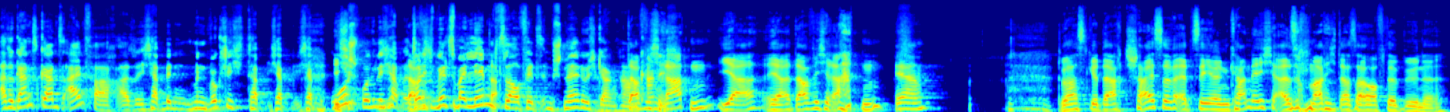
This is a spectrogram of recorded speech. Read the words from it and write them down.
Also ganz, ganz einfach. Also ich hab, bin, bin wirklich, hab, ich habe, ich habe ursprünglich, ich, hab, soll ich, willst du meinen Lebenslauf darf, jetzt im Schnelldurchgang haben? Darf ich, ich raten? Ja, ja, darf ich raten? Ja. Du hast gedacht, Scheiße erzählen kann ich, also mache ich das auch auf der Bühne.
